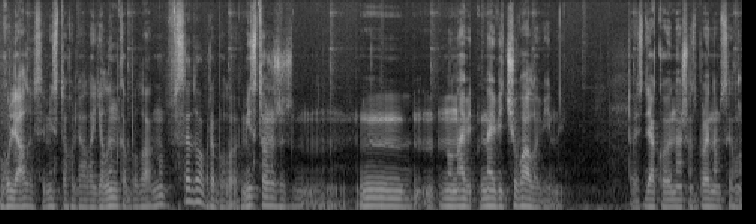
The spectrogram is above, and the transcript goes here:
гуляли, все місто гуляло, ялинка була. Ну, все добре було. Місто ж ну, навіть не відчувало війни. Тобто, дякую нашим Збройним силам.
